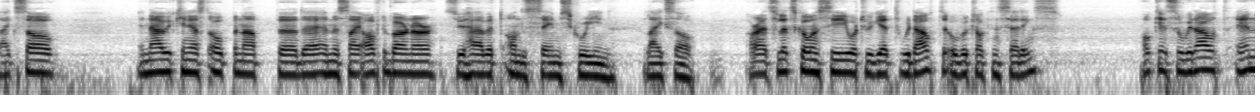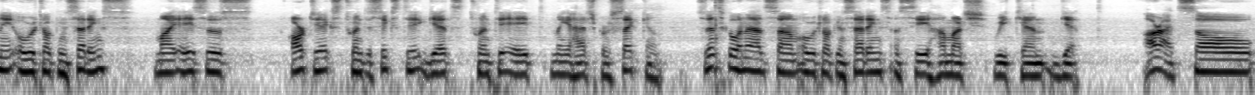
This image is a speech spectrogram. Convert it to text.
like so. And now we can just open up uh, the MSI Afterburner so you have it on the same screen like so. Alright, so let's go and see what we get without the overclocking settings. Okay, so without any overclocking settings, my Asus RTX 2060 gets 28 MHz per second. So let's go and add some overclocking settings and see how much we can get. Alright, so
